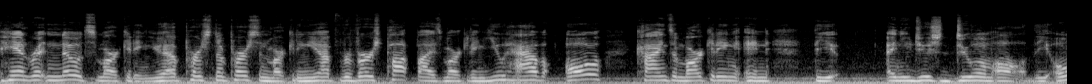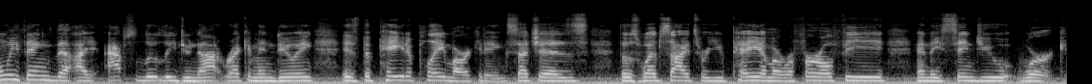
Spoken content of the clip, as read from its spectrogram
handwritten notes marketing, you have person-to-person -person marketing, you have reverse pop-bys marketing, you have all kinds of marketing and the and you just do them all. The only thing that I absolutely do not recommend doing is the pay to play marketing, such as those websites where you pay them a referral fee and they send you work.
